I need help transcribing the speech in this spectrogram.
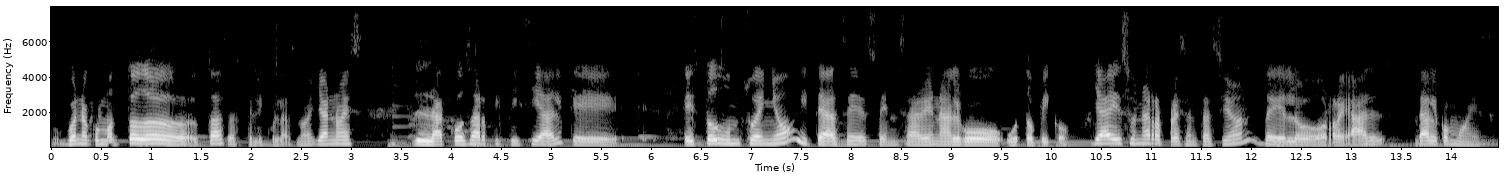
bueno, como todo, todas las películas, ¿no? Ya no es la cosa artificial que es todo un sueño y te haces pensar en algo utópico. Ya es una representación de lo real tal como es.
